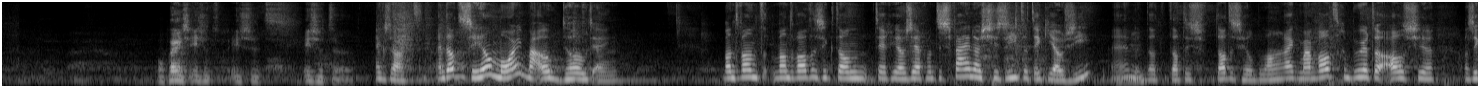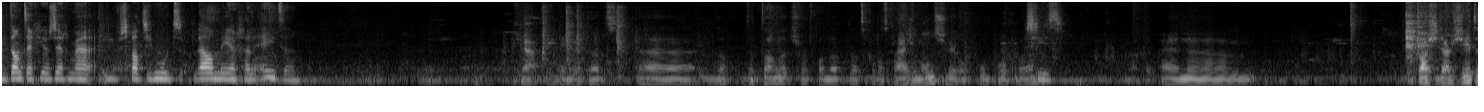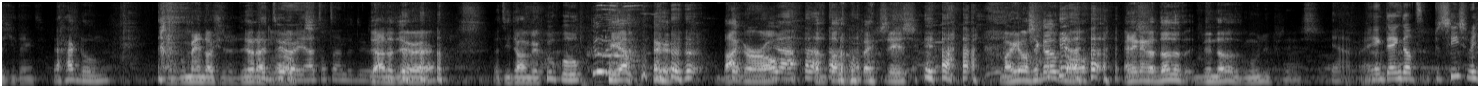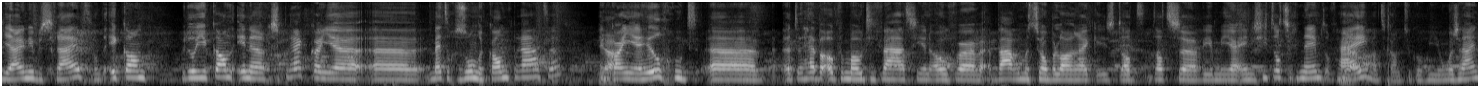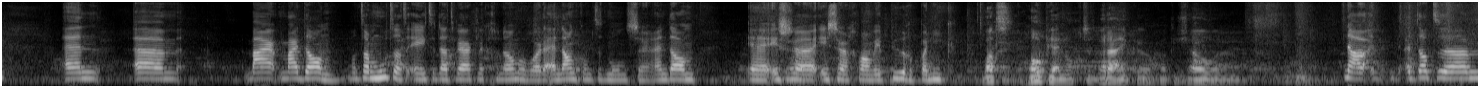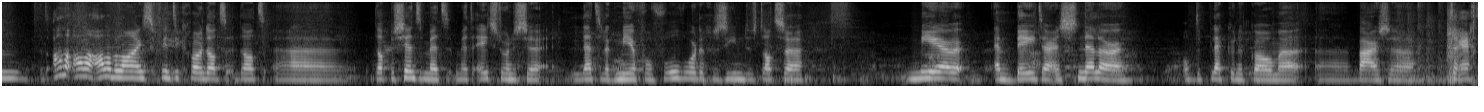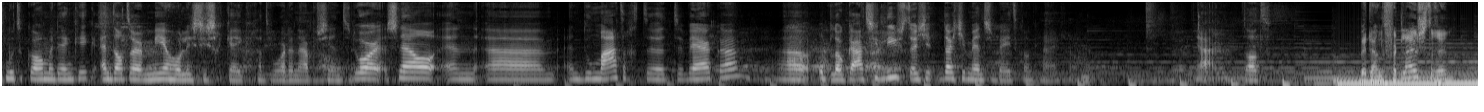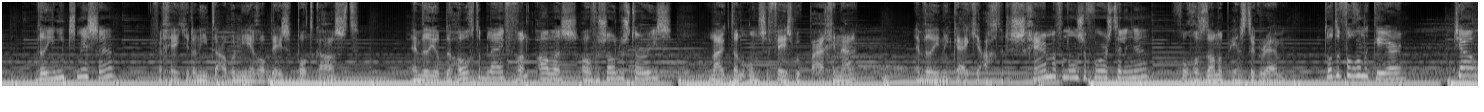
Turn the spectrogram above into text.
Opeens is het, is het, is het er. Exact. En dat is heel mooi, maar ook doodeng. Want, want, want wat als ik dan tegen jou zeg... Want het is fijn als je ziet dat ik jou zie. Hè? Dat, dat, is, dat is heel belangrijk. Maar wat gebeurt er als, je, als ik dan tegen jou zeg... Maar lieve schat, je moet wel meer gaan eten? Ja, ik denk dat dat, eh, dat, dat dan een soort van dat, dat, dat grijze monster weer op komt poppen. Precies. En ehm, als je daar zit, dat je denkt, ja, ga ik doen. En op het moment dat je de deur De uitloopt, deur, ja, tot aan de deur. ja, de deur, dat hij dan weer koekoek, ja, bye girl, Ja. dat het dan opeens is. Maar hier was ik ook nog. En ik denk dat dat het, ik denk dat het, moeilijkste is. Ja, ik denk dat precies wat jij nu beschrijft. Want ik kan, ik bedoel, je kan in een gesprek kan je eh, met een gezonde kant praten. En Ja. kan je heel goed eh, het hebben over motivatie en over waarom het zo belangrijk is dat, dat ze weer meer energie tot zich neemt. Of hij, want het kan natuurlijk ook een jongen zijn. En, ehm, maar, maar dan, want dan moet dat eten daadwerkelijk genomen worden. En dan komt het monster. En dan eh, is, er, is er gewoon weer pure paniek. Wat hoop jij nog te bereiken? Of Wat is jouw... eh, Nou, dat, ehm, het aller, aller, allerbelangrijkste vind ik gewoon dat, dat, eh, dat patiënten met, met eetstoornissen letterlijk meer voor vol worden gezien. Dus dat ze meer en beter en sneller op de plek kunnen komen eh, waar ze terecht moeten komen, denk ik. En dat er meer holistisch gekeken gaat worden naar patiënten. Door snel en, eh, en doelmatig te, te werken, eh, op locatie liefst, dat je, dat je mensen beter kan krijgen. Ja, dat. Bedankt voor het luisteren. Wil je niets missen? Vergeet je dan niet te abonneren op deze podcast. En wil je op de hoogte blijven van alles over Solo Stories? Like dan onze Facebookpagina. En wil je een kijkje achter de schermen van onze voorstellingen? Volg ons dan op Instagram. Tot de volgende keer. Ciao!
